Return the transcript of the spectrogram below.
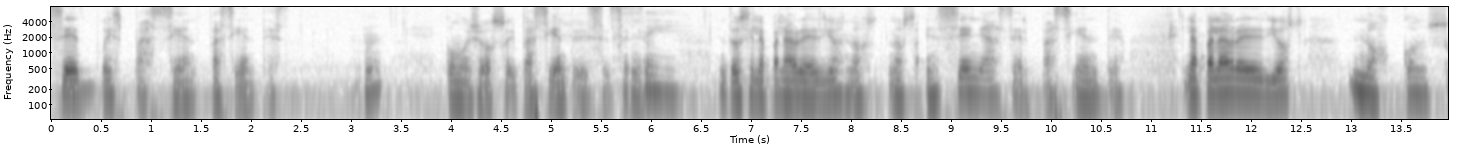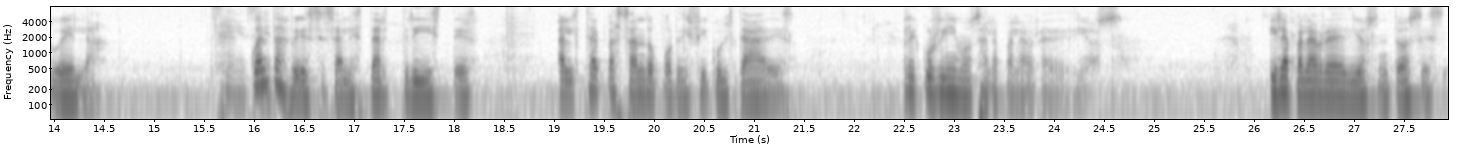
Sed pues pacientes, como yo soy paciente, dice el Señor. Entonces la palabra de Dios nos, nos enseña a ser paciente. La palabra de Dios nos consuela. ¿Cuántas veces al estar tristes, al estar pasando por dificultades, recurrimos a la palabra de Dios. Y la palabra de Dios entonces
